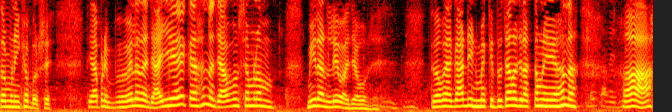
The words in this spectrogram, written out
તમને ખબર છે. તે આપણે વેલર જઈએ કે હે ને જવું છે હમણાં મીરાને લેવા જવું છે. તો હવે આ ગાડીને મેં કીધું ચાલો જરાક તમને હે ને હા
